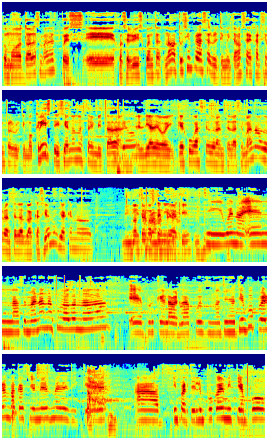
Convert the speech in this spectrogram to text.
como todas las semanas, pues eh, José Luis cuenta. No, tú siempre vas al último y te vamos a dejar siempre al último. Cristi, siendo nuestra invitada Yo. el día de hoy, ¿qué jugaste durante la semana o durante las vacaciones? Ya que no, no te hemos tenido aquí. Sí, bueno, en la semana no he jugado nada eh, porque la verdad pues no he tenido tiempo, pero en vacaciones me dediqué a impartirle un poco de mi tiempo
